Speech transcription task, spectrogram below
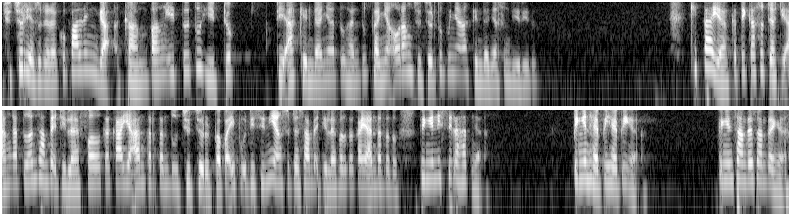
Jujur ya saudaraku paling nggak gampang itu tuh hidup di agendanya Tuhan tuh banyak orang jujur tuh punya agendanya sendiri tuh. Kita ya ketika sudah diangkat Tuhan sampai di level kekayaan tertentu jujur Bapak Ibu di sini yang sudah sampai di level kekayaan tertentu pingin istirahat nggak? Pingin happy happy nggak? Pingin santai santai nggak?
